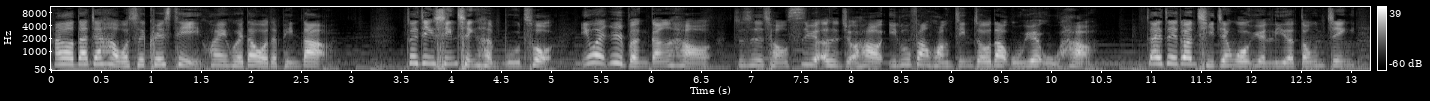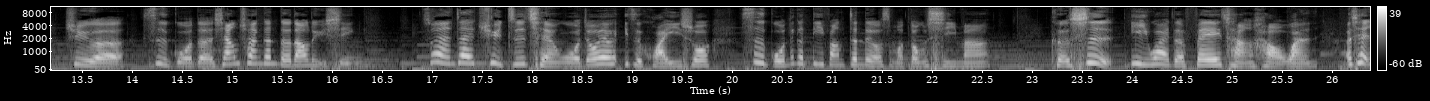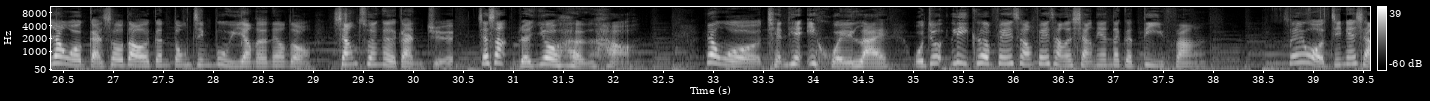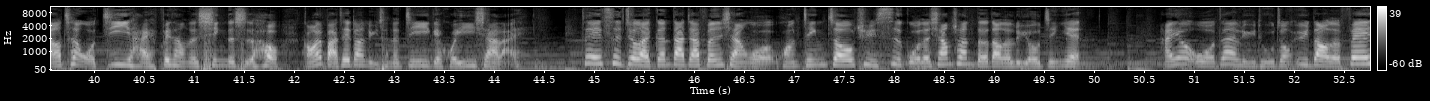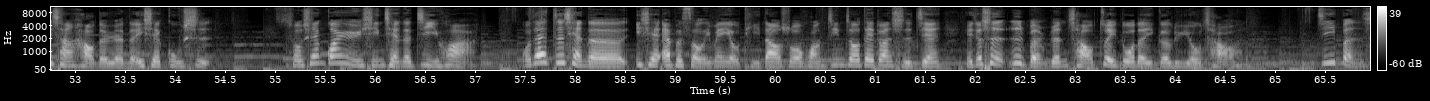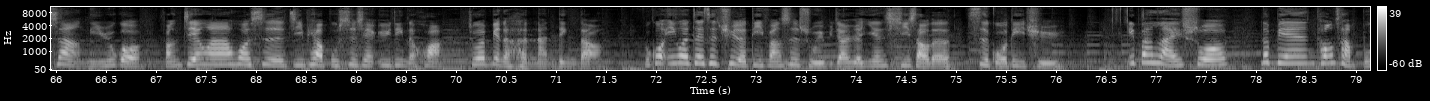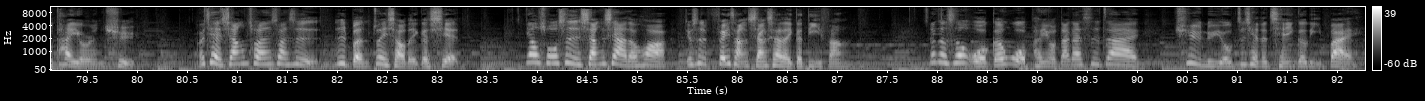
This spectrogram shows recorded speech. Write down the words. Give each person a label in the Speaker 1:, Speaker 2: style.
Speaker 1: Hello，大家好，我是 Christy，欢迎回到我的频道。最近心情很不错，因为日本刚好就是从四月二十九号一路放黄金周到五月五号，在这段期间，我远离了东京，去了四国的香川跟德岛旅行。虽然在去之前，我就会一直怀疑说四国那个地方真的有什么东西吗？可是意外的非常好玩。而且让我感受到了跟东京不一样的那种乡村的感觉，加上人又很好，让我前天一回来，我就立刻非常非常的想念那个地方。所以我今天想要趁我记忆还非常的新的时候，赶快把这段旅程的记忆给回忆下来。这一次就来跟大家分享我黄金周去四国的香川德岛的旅游经验，还有我在旅途中遇到了非常好的人的一些故事。首先，关于行前的计划，我在之前的一些 episode 里面有提到说，黄金周这段时间，也就是日本人潮最多的一个旅游潮。基本上，你如果房间啊，或是机票不事先预定的话，就会变得很难订到。不过，因为这次去的地方是属于比较人烟稀少的四国地区，一般来说，那边通常不太有人去。而且，香川算是日本最小的一个县。要说是乡下的话，就是非常乡下的一个地方。那个时候，我跟我朋友大概是在去旅游之前的前一个礼拜，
